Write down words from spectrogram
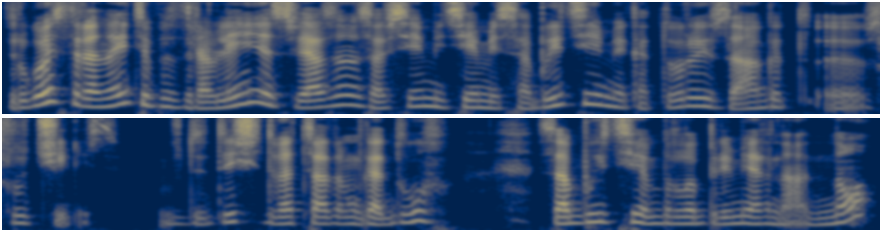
С другой стороны, эти поздравления связаны со всеми теми событиями, которые за год э, случились. В 2020 году событие было примерно одно,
